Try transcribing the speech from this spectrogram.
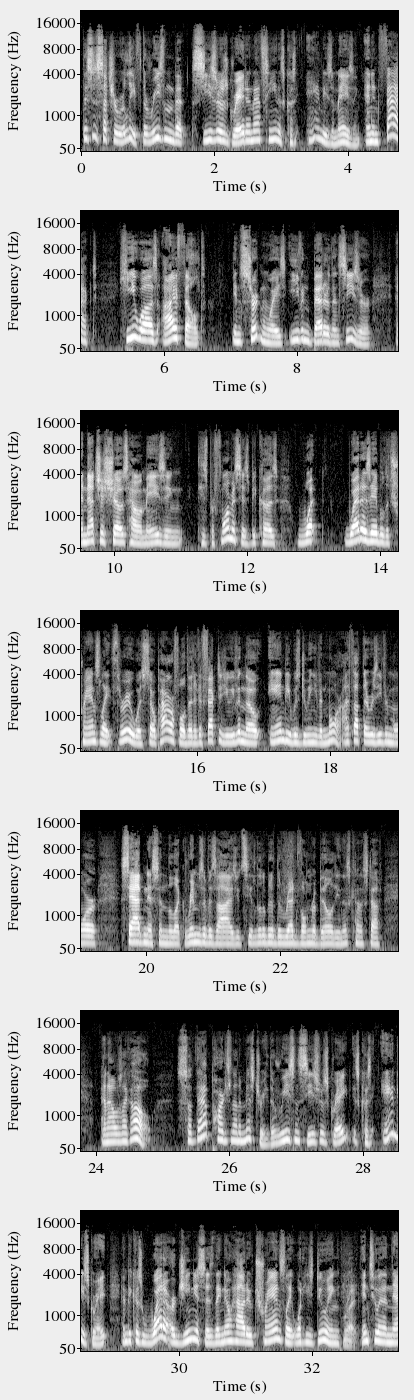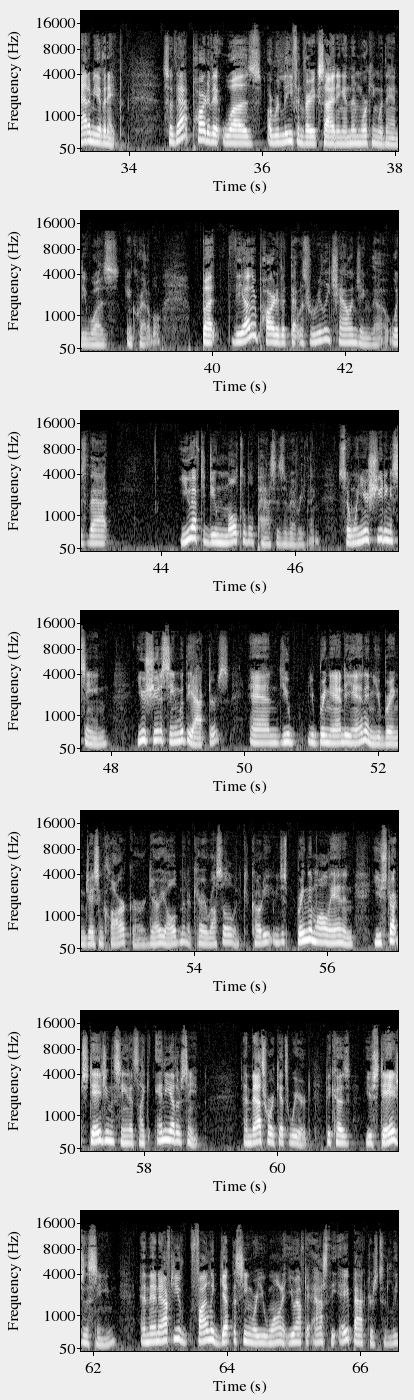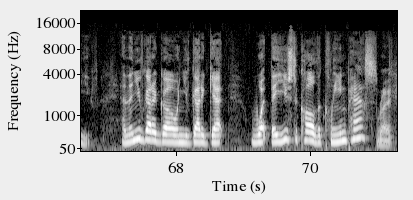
this is such a relief. The reason that Caesar's great in that scene is because Andy's amazing. And in fact, he was, I felt, in certain ways, even better than Caesar. And that just shows how amazing his performance is because what Weta is able to translate through was so powerful that it affected you, even though Andy was doing even more. I thought there was even more sadness in the like rims of his eyes. You'd see a little bit of the red vulnerability and this kind of stuff. And I was like, oh, so that part is not a mystery. The reason Caesar's great is because Andy's great, and because Weta are geniuses. They know how to translate what he's doing Right. into an anatomy of an ape. So that part of it was a relief and very exciting, and then working with Andy was incredible. But the other part of it that was really challenging, though, was that you have to do multiple passes of everything. So when you're shooting a scene, you shoot a scene with the actors, and you you bring Andy in, and you bring Jason Clarke or Gary Oldman or Keri Russell and Cody. You just bring them all in, and you start staging the scene. It's like any other scene, and that's where it gets weird because you stage the scene, and then after you finally get the scene where you want it, you have to ask the ape actors to leave, and then you've got to go and you've got to get what they used to call the clean pass. Right.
